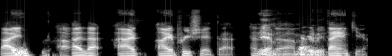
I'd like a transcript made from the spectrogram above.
I I that I I appreciate that, and Yeah, um, really. thank you,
